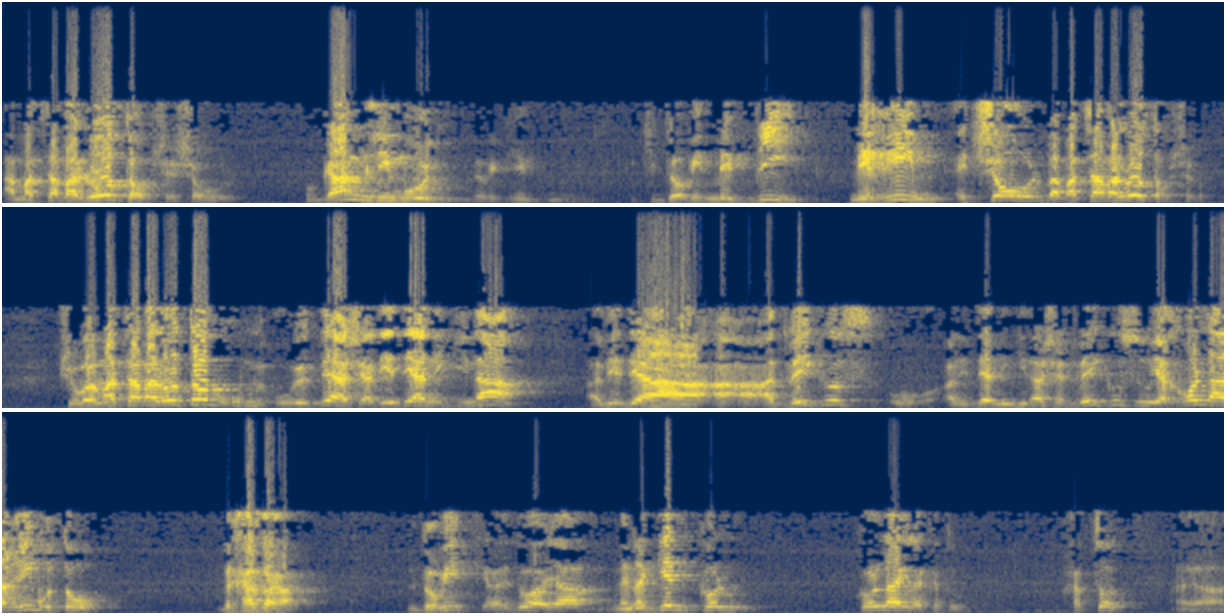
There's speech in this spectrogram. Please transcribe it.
המצב הלא טוב של שאול הוא גם לימוד, כי דוד מביא, מרים את שאול במצב הלא טוב שלו. כשהוא במצב הלא טוב, הוא, הוא יודע שעל ידי הנגינה, על ידי הדוויקוס, על ידי הנגינה של דוויקוס, הוא יכול להרים אותו בחזרה. ודוד, כידוע, היה מנגן כל, כל לילה, כתוב. חצות היה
